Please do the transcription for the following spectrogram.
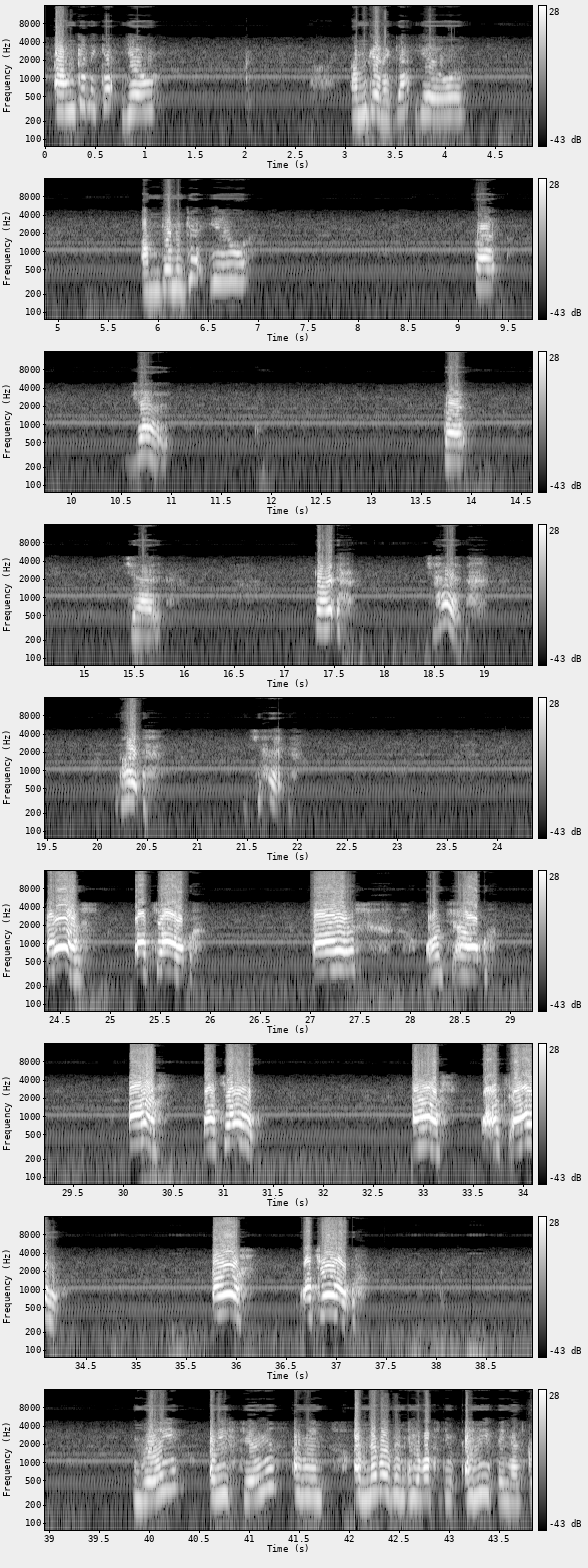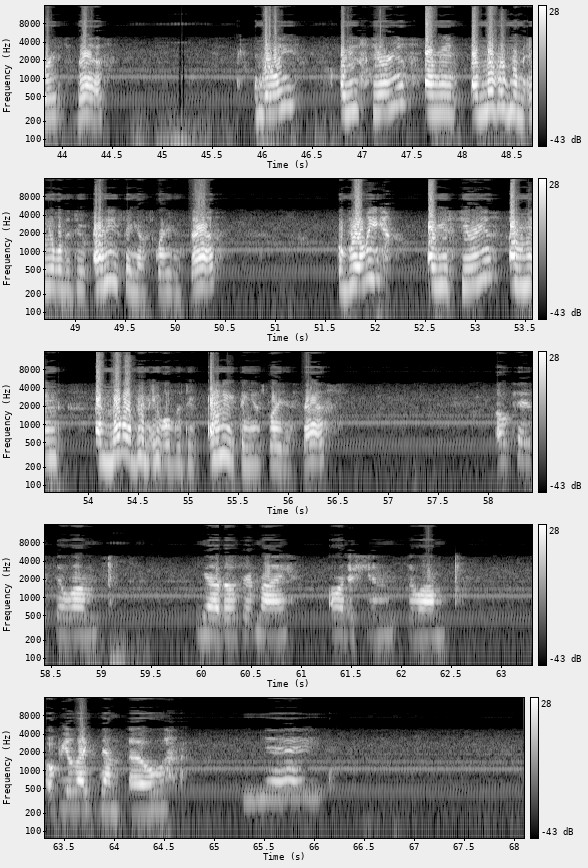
I'm gonna get you. I'm gonna get you. I'm gonna get you. But, Jet. But, Jet. But, Jet. But, Jet. Ash! Watch out! Ash! Watch out! Ash! Watch out! Ash! Watch out! Ash! Watch out! Really? Are you serious? I mean, I've never been able to do anything as great as this. Really? Are you serious? I mean, I've never been able to do anything as great as this. Really? Are you serious? I mean, I've never been able to do anything as great as this. Okay, so um, yeah, those are my auditions. So um, hope you like them. Oh, yay!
